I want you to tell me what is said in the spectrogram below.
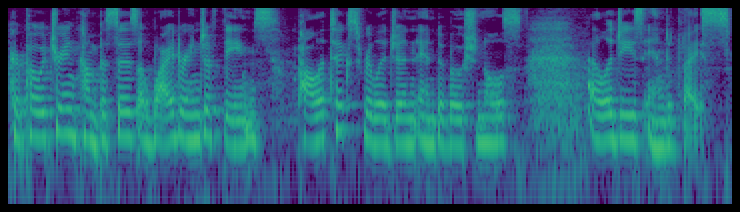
Her poetry encompasses a wide range of themes politics, religion, and devotionals, elegies, and advice.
